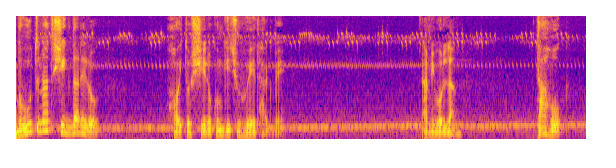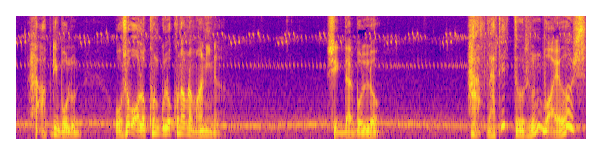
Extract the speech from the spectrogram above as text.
ভূতনাথ শিকদারেরও হয়তো সেরকম কিছু হয়ে থাকবে। আমি বললাম, তা হোক, আপনি বলুন, ওসব অলক্ষণ কুলক্ষণ আমরা মানি না। শিকদার বলল, আপনাদের তরুণ বয়স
